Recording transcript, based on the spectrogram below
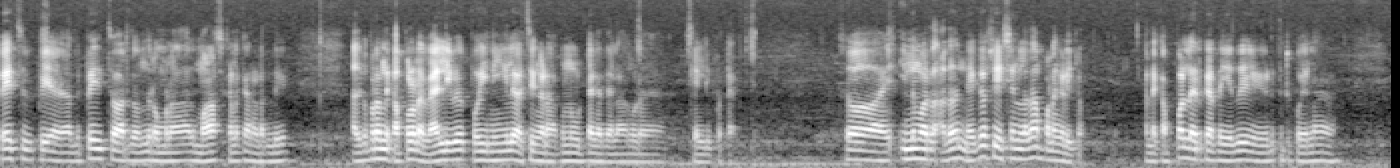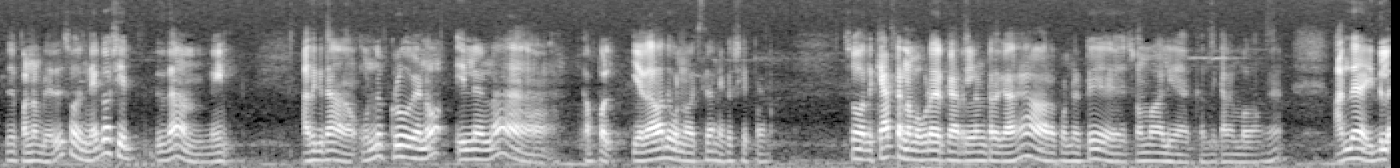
பேச்சு பே அந்த பேச்சுவார்த்தை வந்து ரொம்ப நாள் மாத கணக்காக நடந்து அதுக்கப்புறம் அந்த கப்பலோட வேல்யூவே போய் நீங்களே வச்சுங்கடா அப்படின்னு விட்ட கதையெல்லாம் கூட கேள்விப்பட்டேன். ஸோ இந்த மாதிரி தான் அதாவது நெகோசியேஷனில் தான் பணம் கிடைக்கும். அந்த கப்பலில் இருக்கிறத எது எடுத்துகிட்டு போயெல்லாம் இது பண்ண முடியாது. ஸோ நெகோசியேட் தான் மெயின் அதுக்கு தான் ஒன்று க்ரூ வேணும். இல்லைன்னா கப்பல். ஏதாவது ஒன்று வச்சு தான் நெகோசியேட் பண்ணணும். ஸோ அந்த கேப்டன் நம்ம கூட இருக்கார் இல்லைன்றதுக்காக அவரை கொண்டுட்டு சோமாலியாவுக்கு வந்து கிளம்புவாங்க. அந்த இதில்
